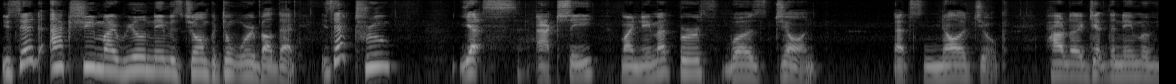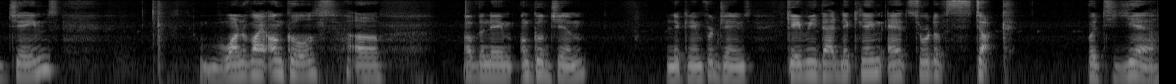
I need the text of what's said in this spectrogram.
you said actually my real name is John, but don't worry about that. Is that true? Yes, actually, my name at birth was John. That's not a joke how did I get the name of James. One of my uncles, uh, of the name Uncle Jim, nickname for James, gave me that nickname and it sort of stuck. But yeah,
